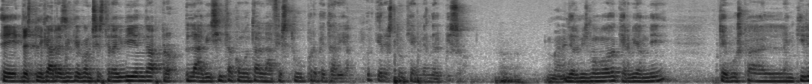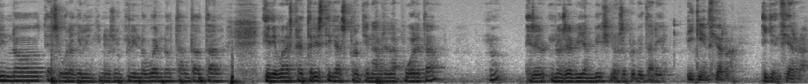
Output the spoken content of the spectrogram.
eh, de explicarles en qué consiste la vivienda, pero la visita como tal la haces tú, propietario, porque eres tú quien vende el piso. Vale. Del mismo modo que Airbnb te busca el inquilino, te asegura que el inquilino es un inquilino bueno, tal, tal, tal, y de buenas características, pero quien abre la puerta ¿no? Es el- no es Airbnb, sino es el propietario ¿Y quién cierra? y quien cierra.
